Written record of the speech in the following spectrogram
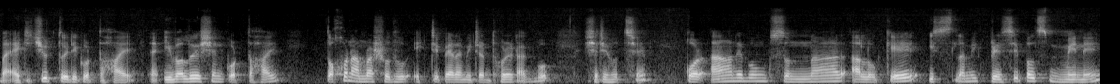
বা অ্যাটিটিউড তৈরি করতে হয় ইভালুয়েশন করতে হয়, তখন আমরা শুধু একটি প্যারামিটার ধরে রাখব, সেটি হচ্ছে কোরআন এবং সুন্নার আলোকে ইসলামিক প্রিন্সিপালস মেনে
